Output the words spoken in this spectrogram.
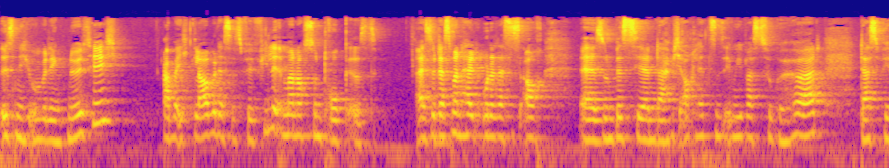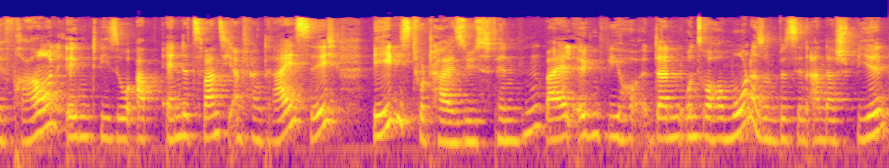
Ist nicht unbedingt nötig, aber ich glaube, dass es für viele immer noch so ein Druck ist. Also, dass man halt, oder dass es auch äh, so ein bisschen, da habe ich auch letztens irgendwie was zu gehört, dass wir Frauen irgendwie so ab Ende 20, Anfang 30 Babys total süß finden, weil irgendwie dann unsere Hormone so ein bisschen anders spielen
